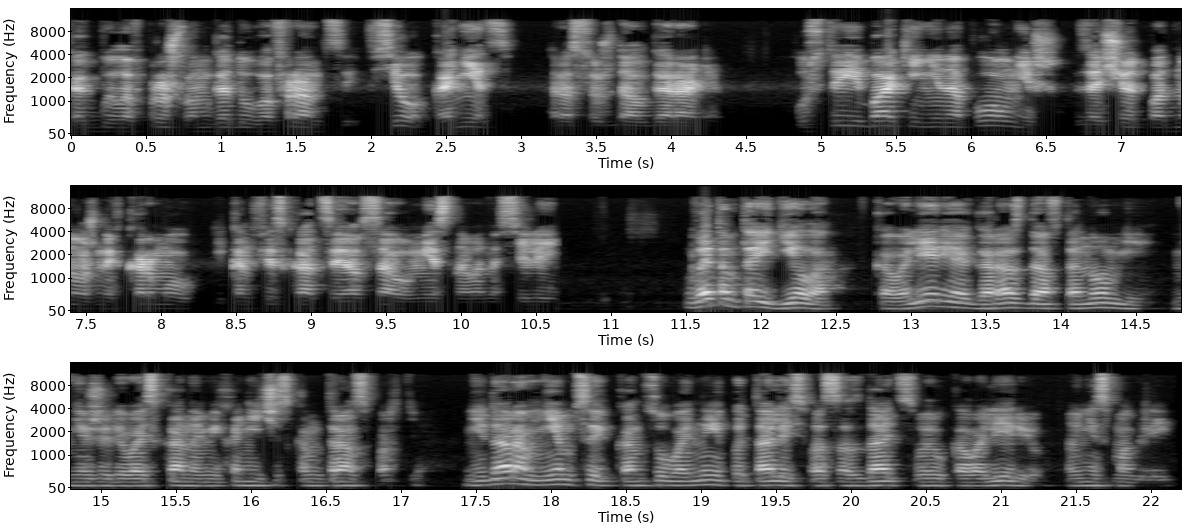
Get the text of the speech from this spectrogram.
как было в прошлом году во Франции. Все, конец, рассуждал Гаранин. Пустые баки не наполнишь за счет подножных кормов и конфискации овса у местного населения. В этом-то и дело. Кавалерия гораздо автономнее, нежели войска на механическом транспорте. Недаром немцы к концу войны пытались воссоздать свою кавалерию, но не смогли.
